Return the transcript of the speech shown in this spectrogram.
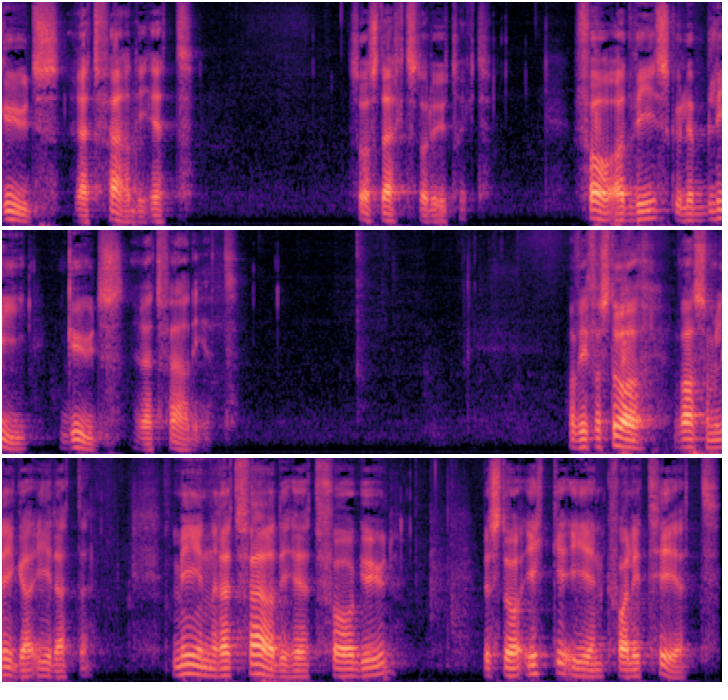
Guds rettferdighet. Så sterkt står det uttrykt. For at vi skulle bli Guds rettferdighet. Og vi forstår hva som ligger i dette. Min rettferdighet for Gud består ikke i en kvalitet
